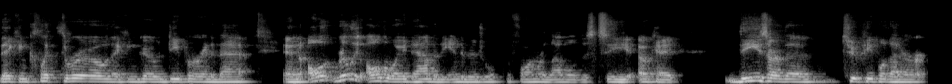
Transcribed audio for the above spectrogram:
they can click through, they can go deeper into that, and all really all the way down to the individual performer level to see, okay, these are the two people that are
